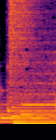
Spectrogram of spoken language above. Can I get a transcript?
you.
